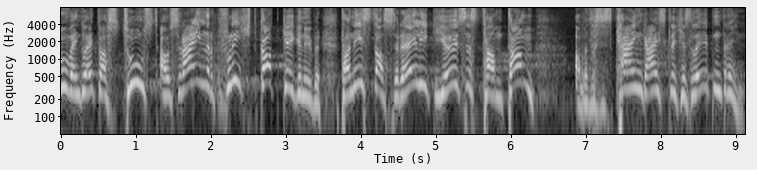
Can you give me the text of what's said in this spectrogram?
Du, wenn du etwas tust aus reiner Pflicht Gott gegenüber, dann ist das religiöses Tamtam, aber das ist kein geistliches Leben drin.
